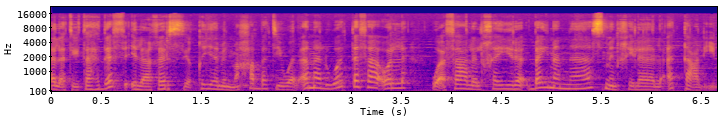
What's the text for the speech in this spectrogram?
التي تهدف إلى غرس قيم المحبة والأمل والتفاؤل وفعل الخير بين الناس من خلال التعليم.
